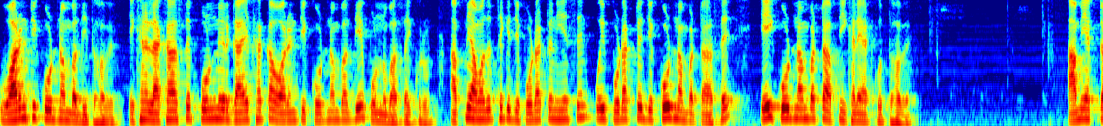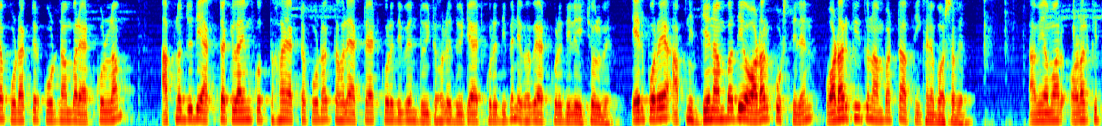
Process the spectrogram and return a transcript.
ওয়ারেন্টি কোড নাম্বার দিতে হবে। এখানে লেখা আছে, পণ্যের গায়ে থাকা ওয়ারেন্টি কোড নাম্বার দিয়ে পণ্য বাছাই করুন। আপনি আমাদের থেকে যে প্রোডাক্টটা নিয়েছেন, ওই প্রোডাক্টের যে কোড নাম্বারটা আছে, এই কোড নাম্বারটা আপনি এখানে অ্যাড করতে হবে। আমি একটা প্রোডাক্টের কোড নাম্বার অ্যাড করলাম। আপনার যদি একটা ক্লাইম করতে হয় একটা প্রোডাক্ট, তাহলে একটা অ্যাড করে দিবেন, দুইটা হলে দুইটা অ্যাড করে দিবেন, এভাবে অ্যাড করে দিলেই চলবে। এরপরে আপনি যে নাম্বার দিয়ে অর্ডার করছিলেন, অর্ডারকৃত নাম্বারটা আপনি এখানে বসাবেন। আমি আমার অর্ডারকৃত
